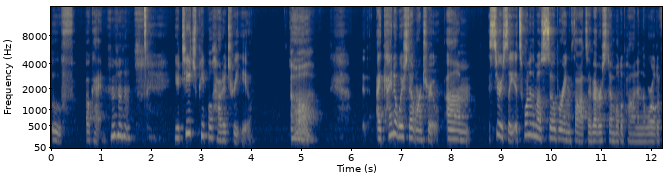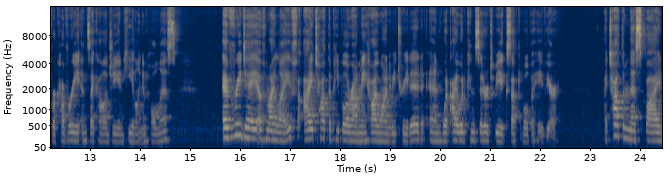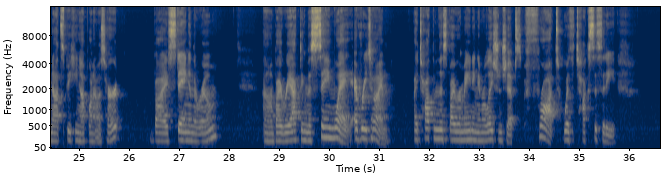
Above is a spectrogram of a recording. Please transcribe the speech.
Oof. Okay. you teach people how to treat you. Oh, I kind of wish that weren't true. Um, seriously, it's one of the most sobering thoughts I've ever stumbled upon in the world of recovery and psychology and healing and wholeness. Every day of my life, I taught the people around me how I wanted to be treated and what I would consider to be acceptable behavior. I taught them this by not speaking up when I was hurt, by staying in the room, uh, by reacting the same way every time. I taught them this by remaining in relationships fraught with toxicity,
